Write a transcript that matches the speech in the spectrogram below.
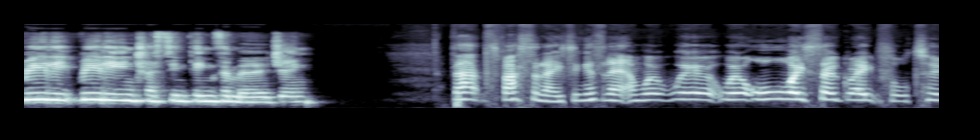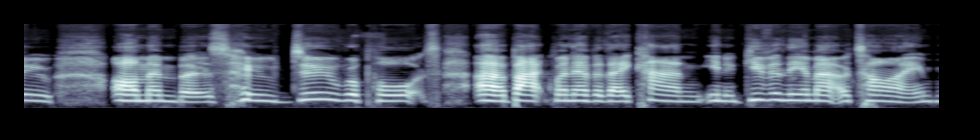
really, really interesting things emerging. That's fascinating, isn't it? And we're we're we're always so grateful to our members who do report uh, back whenever they can. You know, given the amount of time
